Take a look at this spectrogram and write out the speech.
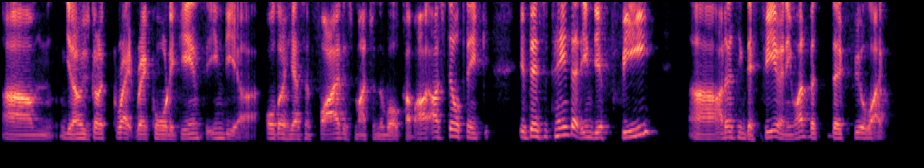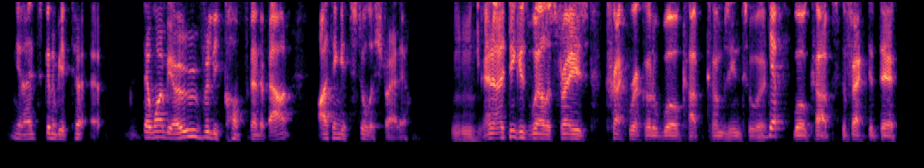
um, you know, who's got a great record against India, although he hasn't fired as much in the World Cup. I, I still think if there's a team that India fear, uh, I don't think they fear anyone, but they feel like you know it's going to be a they won't be overly confident about. I think it's still Australia. Mm-hmm. And I think as well, Australia's track record of World Cup comes into it. Yep. World Cups, the fact that they're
